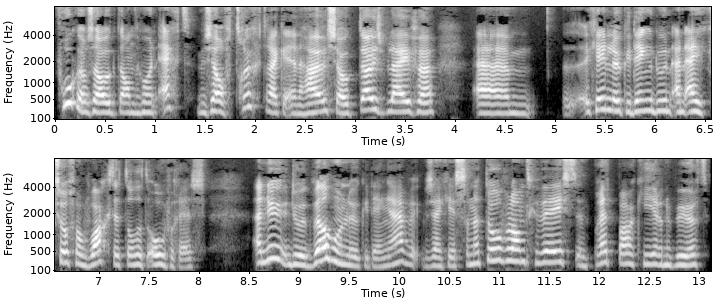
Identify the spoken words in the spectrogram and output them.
Vroeger zou ik dan gewoon echt mezelf terugtrekken in huis. Zou ik thuis blijven. Um, geen leuke dingen doen. En eigenlijk soort van wachten tot het over is. En nu doe ik wel gewoon leuke dingen. We zijn gisteren naar Toverland geweest. Een pretpark hier in de buurt.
